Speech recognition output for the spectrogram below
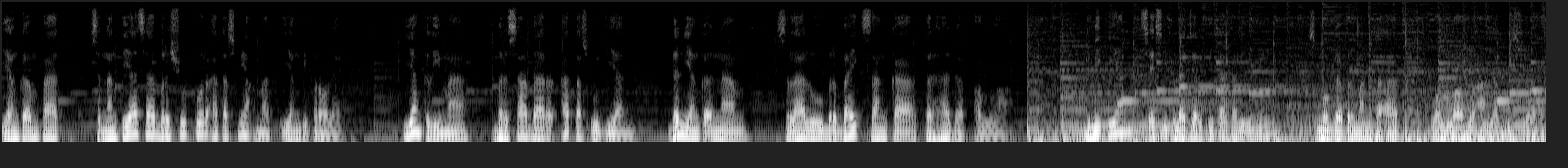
Yang keempat, senantiasa bersyukur atas nikmat yang diperoleh. Yang kelima, bersabar atas ujian, dan yang keenam, selalu berbaik sangka terhadap Allah. Demikian sesi belajar kita kali ini. Semoga bermanfaat. Wallahu a'lam bishawab.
